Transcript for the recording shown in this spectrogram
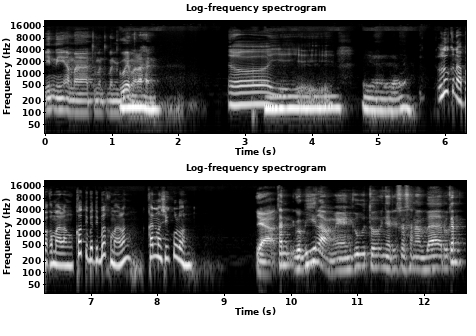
ini sama teman-teman gue malahan. Oh iya iya iya. Iya, iya. Lu kenapa ke Malang? Kok tiba-tiba ke Malang? Kan masih kulon. Ya kan gue bilang men, gue butuh nyari suasana baru kan.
